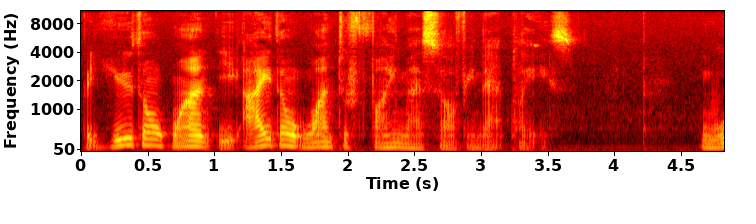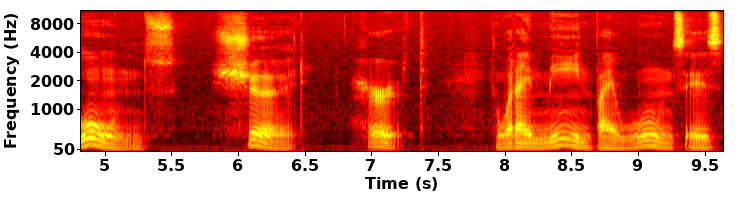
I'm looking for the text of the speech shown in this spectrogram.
but you don't want I don't want to find myself in that place. Wounds should hurt. And what I mean by wounds is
